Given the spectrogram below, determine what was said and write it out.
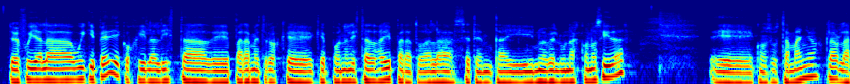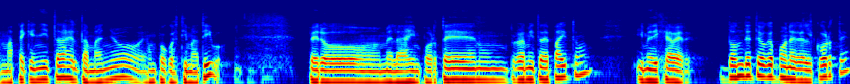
Entonces fui a la Wikipedia y cogí la lista de parámetros que, que pone listados ahí para todas las 79 lunas conocidas, eh, con sus tamaños. Claro, las más pequeñitas el tamaño es un poco estimativo, pero me las importé en un programita de Python y me dije, a ver, ¿dónde tengo que poner el corte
